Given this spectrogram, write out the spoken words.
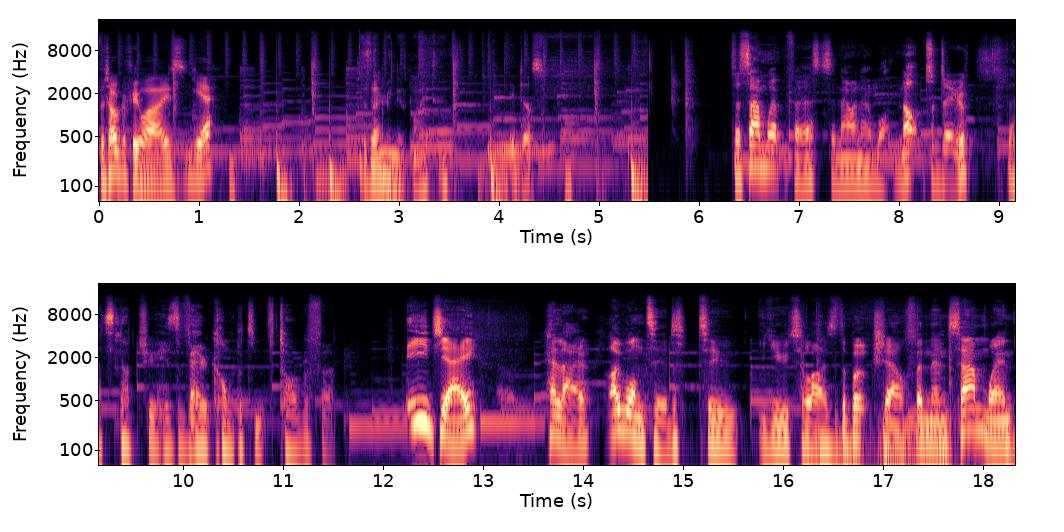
Photography wise, yeah, Does that mean it's my turn? it does. So Sam went first, so now I know what not to do. That's not true. He's a very competent photographer. EJ, hello. I wanted to utilize the bookshelf, and then Sam went,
